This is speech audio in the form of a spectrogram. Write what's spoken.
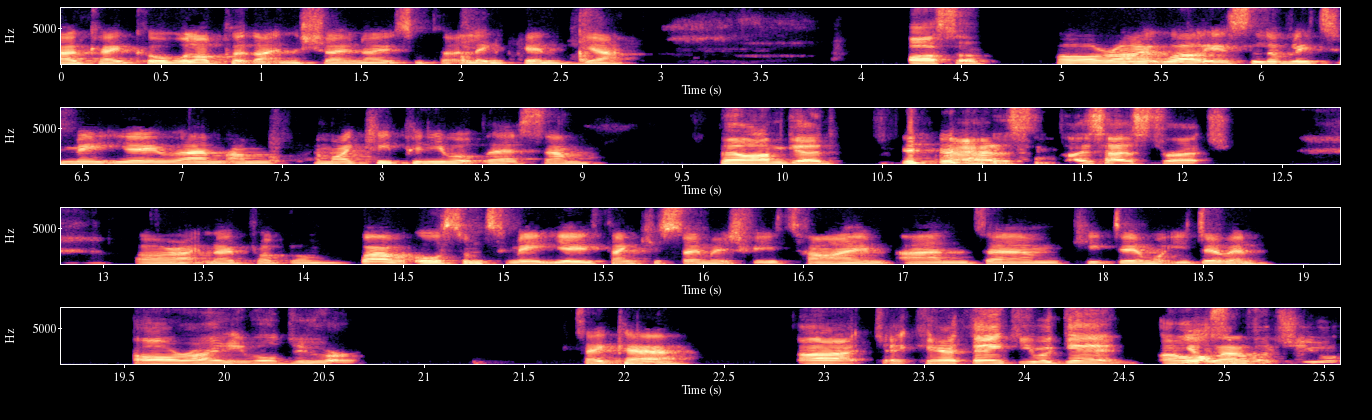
Okay, cool. Well, I'll put that in the show notes and put a link in. Yeah. Awesome. All right. Well, it's lovely to meet you. Um, am, am I keeping you up there, Sam? No, I'm good. I had a, I just had a stretch. All right, no problem. Well, awesome to meet you. Thank you so much for your time and um, keep doing what you're doing. All righty, we'll do her. Take care. All right, take care. Thank you again. I'll You're also welcome. put you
